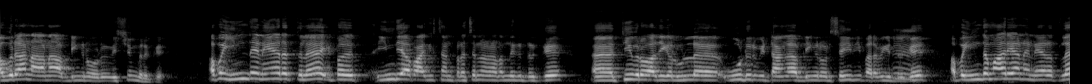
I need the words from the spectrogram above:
அவரா நானா அப்படிங்கிற ஒரு விஷயம் இருக்கு அப்ப இந்த நேரத்துல இப்ப இந்தியா பாகிஸ்தான் பிரச்சனை நடந்துகிட்டு இருக்கு. தீவிரவாதிகள் உள்ள ஊடுருவிட்டாங்க அப்படிங்கிற ஒரு செய்தி பரவிக்கிட்டு இருக்கு. அப்ப இந்த மாதிரியான நேரத்துல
